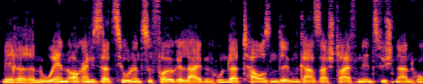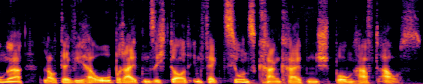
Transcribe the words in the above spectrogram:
Mehreren UN-Organisationen zufolge leiden Hunderttausende im Gazastreifen inzwischen an Hunger. Laut der WHO breiten sich dort Infektionskrankheiten sprunghaft aus.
